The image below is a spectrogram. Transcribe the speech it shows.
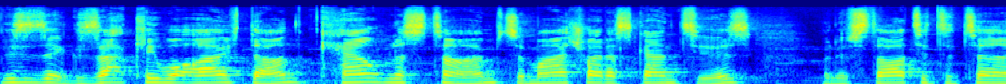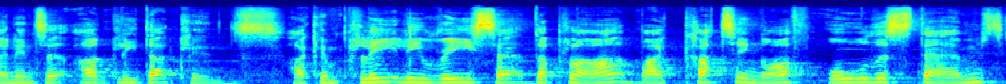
this is exactly what I've done countless times to my Tradescantias when they've started to turn into ugly ducklings. I completely reset the plant by cutting off all the stems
